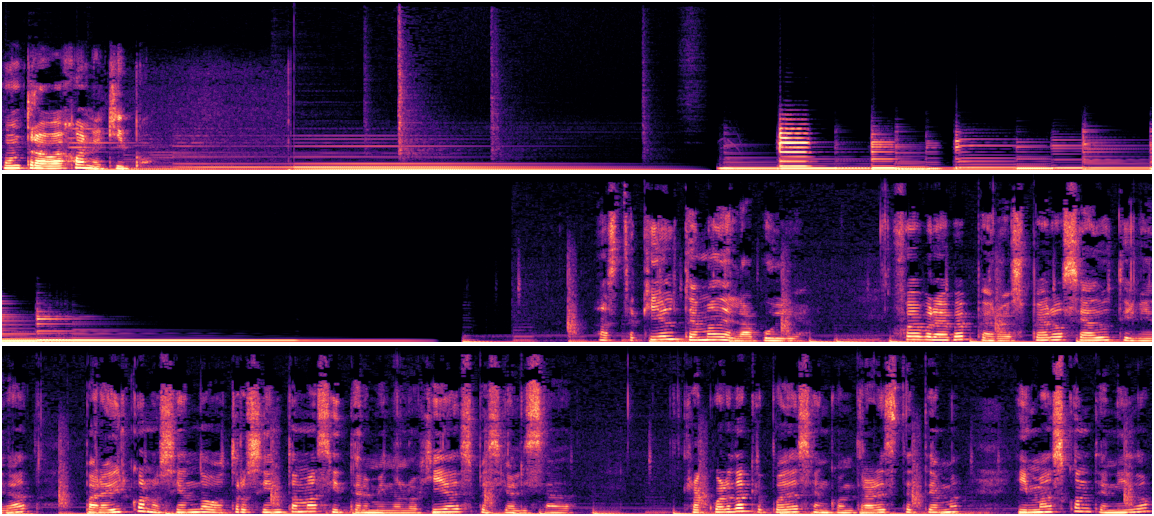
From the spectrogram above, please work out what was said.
un trabajo en equipo. Hasta aquí el tema de la bulia. Fue breve pero espero sea de utilidad para ir conociendo otros síntomas y terminología especializada. Recuerda que puedes encontrar este tema y más contenido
